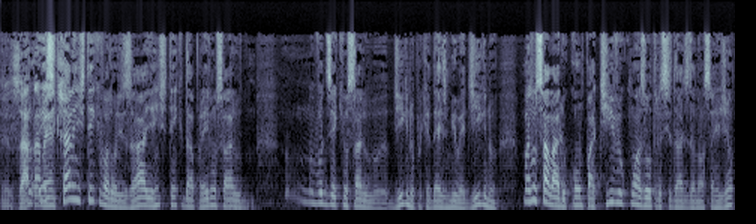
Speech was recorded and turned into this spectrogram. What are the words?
Exatamente. Esse cara a gente tem que valorizar e a gente tem que dar para ele um salário. Não vou dizer aqui um salário digno, porque 10 mil é digno, mas um salário compatível com as outras cidades da nossa região,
